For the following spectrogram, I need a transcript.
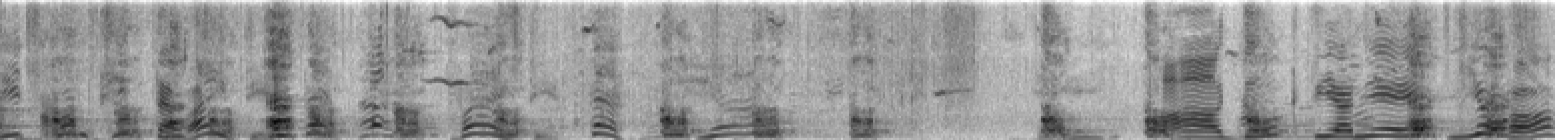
Никонькита, вайдирта, вайдирта, ja. Ah, duktiga ni är, ja.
